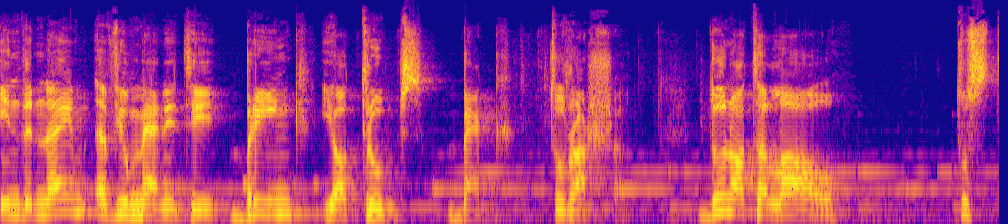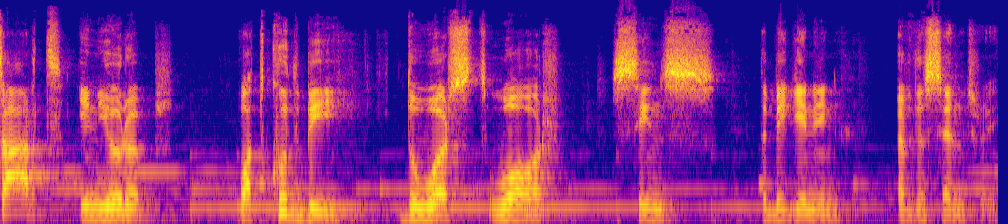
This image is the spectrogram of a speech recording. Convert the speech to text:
in the name of humanity, bring your troops back to Russia. Do not allow to start in Europe what could be the worst war since the beginning of the century.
